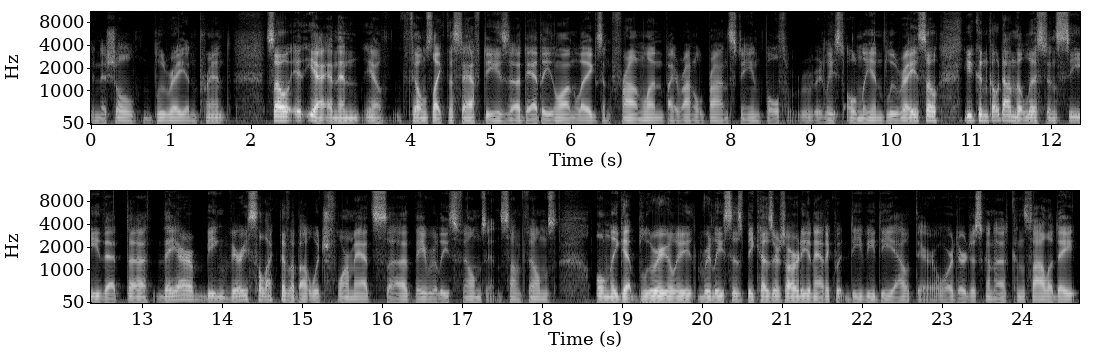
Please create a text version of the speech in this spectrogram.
initial Blu-ray in print. So it, yeah, and then you know films like the Safdies, uh, Daddy Longlegs, and Frownland by Ronald Bronstein, both released only in Blu-ray. So you can go down the list and see that uh, they are being very selective about which formats uh, they release films in. Some films only get Blu-ray releases because there's already an adequate DVD out there, or they're just going to consolidate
